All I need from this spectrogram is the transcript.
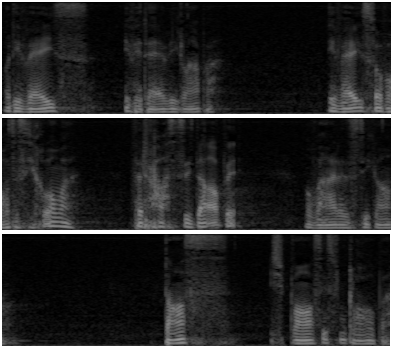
Und ich weiss, ich werde ewig leben. Ich weiss, von wo ich komme für was ich da bin und es ich gehe. Das ist die Basis vom Glauben.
